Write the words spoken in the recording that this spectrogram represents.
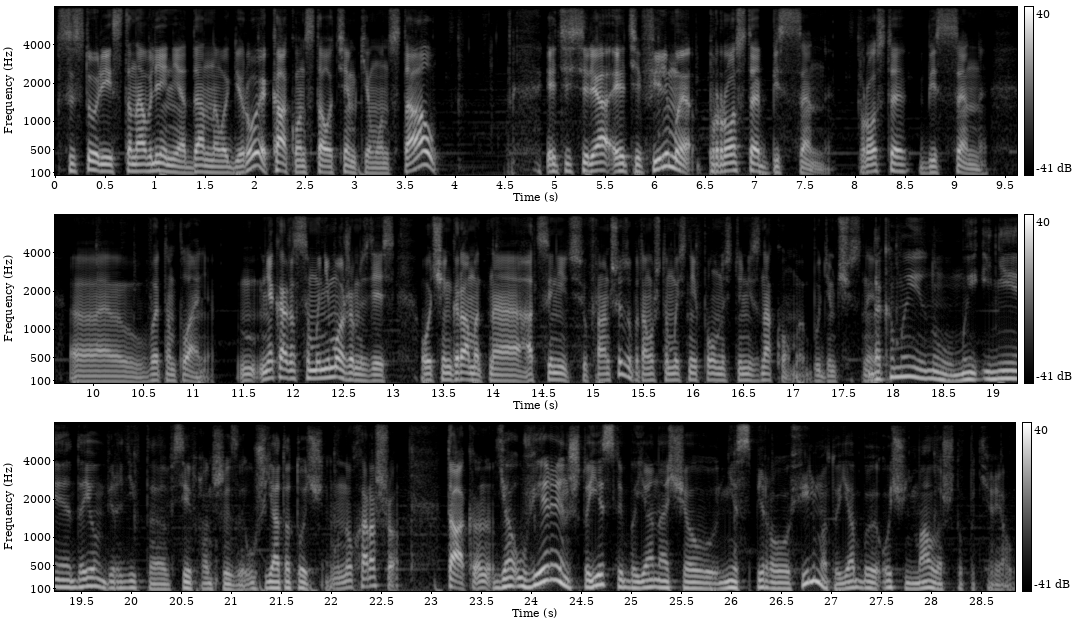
с историей становления данного героя, как он стал тем, кем он стал, эти, сериа... эти фильмы просто бесценны. Просто бесценны э, в этом плане. Мне кажется, мы не можем здесь очень грамотно оценить всю франшизу, потому что мы с ней полностью не знакомы, будем честны. Так мы, ну, мы и не даем вердикта всей франшизы, уж я-то точно. Ну хорошо. Так. Я уверен, что если бы я начал не с первого фильма, то я бы очень мало что потерял.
